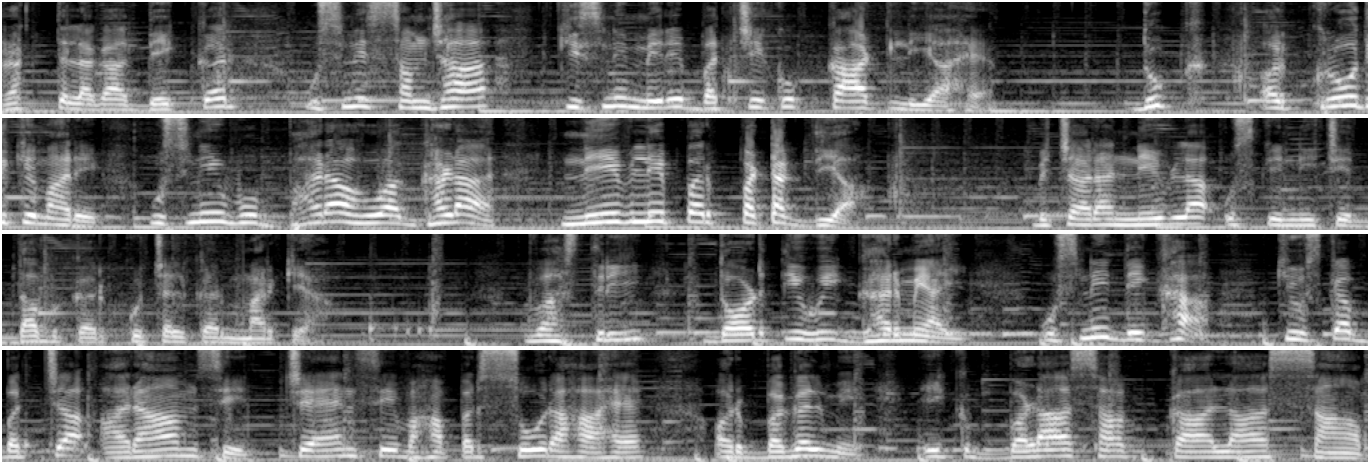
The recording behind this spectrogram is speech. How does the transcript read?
रक्त लगा देखकर उसने समझा कि इसने मेरे बच्चे को काट लिया है? दुख और क्रोध के मारे उसने वो भरा हुआ घड़ा नेवले पर पटक दिया। बेचारा नेवला उसके नीचे दब कर कुचल कर मर गया। वह स्त्री दौड़ती हुई घर में आई। उसने देखा कि उसका बच्चा आराम से, चैन से वहाँ पर सो रहा है और बगल में एक बड़ा सा काला सांप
